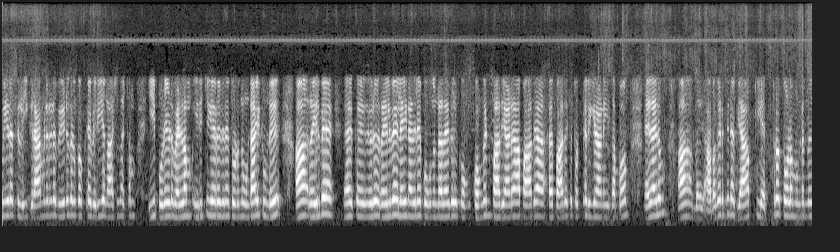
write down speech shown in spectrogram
ഉയരത്തിൽ ഈ ഗ്രാമീണരുടെ വീടുകൾക്കൊക്കെ വലിയ നാശനഷ്ടം ഈ പുഴയുടെ വെള്ളം ഇരിച്ചു കയറിയതിനെ തുടർന്ന് ഉണ്ടായിട്ടുണ്ട്. ആ റെയിൽവേ ഒരു റെയിൽവേ ലൈൻ അതിലെ പോകുന്നുണ്ട്. അതായത് കൊങ്കൺ പാതയാണ്. ആ പാത പാതയ്ക്ക് തൊട്ടരികിലാണ് ഈ സംഭവം. ഏതായാലും ആ അപകടത്തിന്റെ വ്യാപ്തി എത്രത്തോളം ഉണ്ടെന്ന്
